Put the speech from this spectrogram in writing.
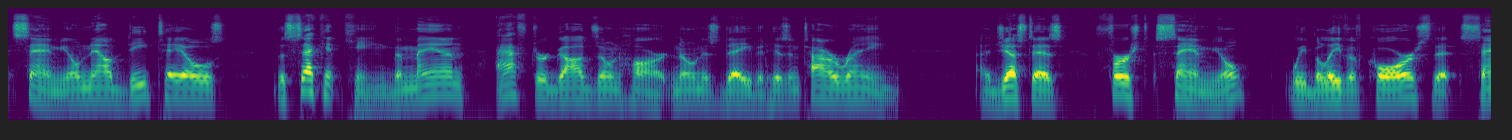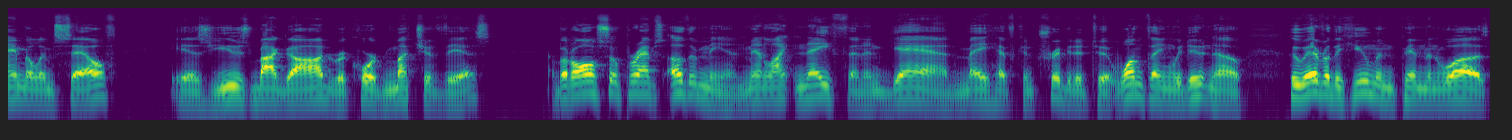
Samuel now details the second king, the man after God's own heart, known as David, his entire reign. Uh, just as 1 Samuel, we believe, of course, that Samuel himself is used by God to record much of this, but also perhaps other men, men like Nathan and Gad, may have contributed to it. One thing we do know whoever the human penman was,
